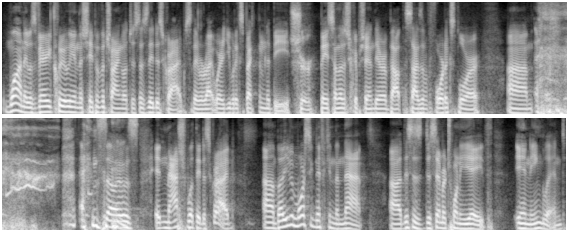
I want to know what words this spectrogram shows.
one, it was very clearly in the shape of a triangle, just as they described. So they were right where you would expect them to be. Sure. Based on the description, they were about the size of a Ford Explorer. Um, and so it was it matched what they described. Uh, but even more significant than that, uh, this is December 28th in England,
